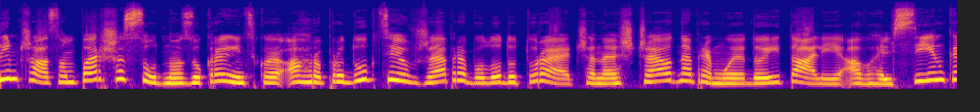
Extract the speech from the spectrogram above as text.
Тим часом перше судно з українською агропродукцією вже прибуло до Туреччини. Ще одне прямує до Італії. А в Гельсінки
